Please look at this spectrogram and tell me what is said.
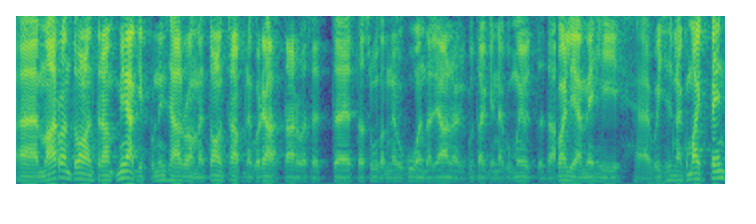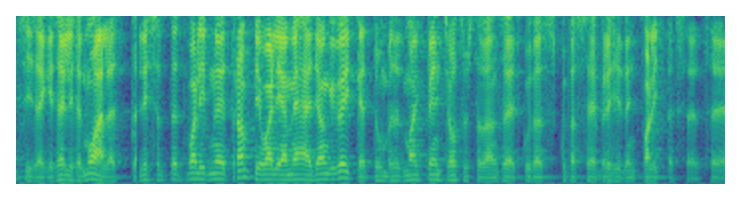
ma arvan, Donald Trump, mina kipun ise arvama, et Donald Trump nagu reaalselt arvas, et et ta suudab nagu kuuendal jaanuaril kuidagi nagu mõjutada valijamehi äh, või siis nagu Mike Pence isegi sellisel moel, et lihtsalt, et valib need Trumpi valijamehed ja ongi kõik, et umbes, et Mike Pence'i otsustada on see, et kuidas, kuidas see president valitakse, et see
